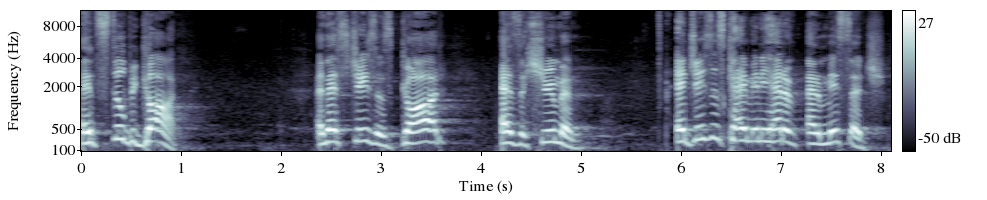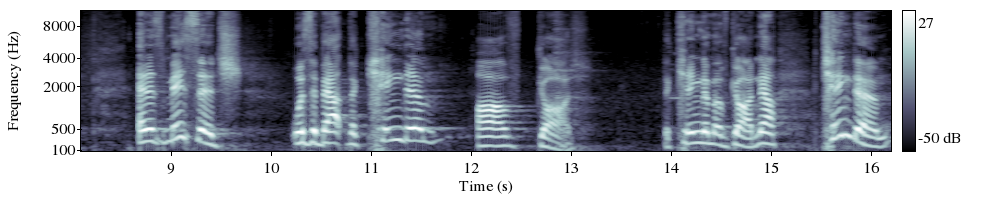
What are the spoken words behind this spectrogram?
and still be God. And that's Jesus, God as a human. And Jesus came and he had a, a message. And his message was about the kingdom of God. The kingdom of God. Now, kingdom,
